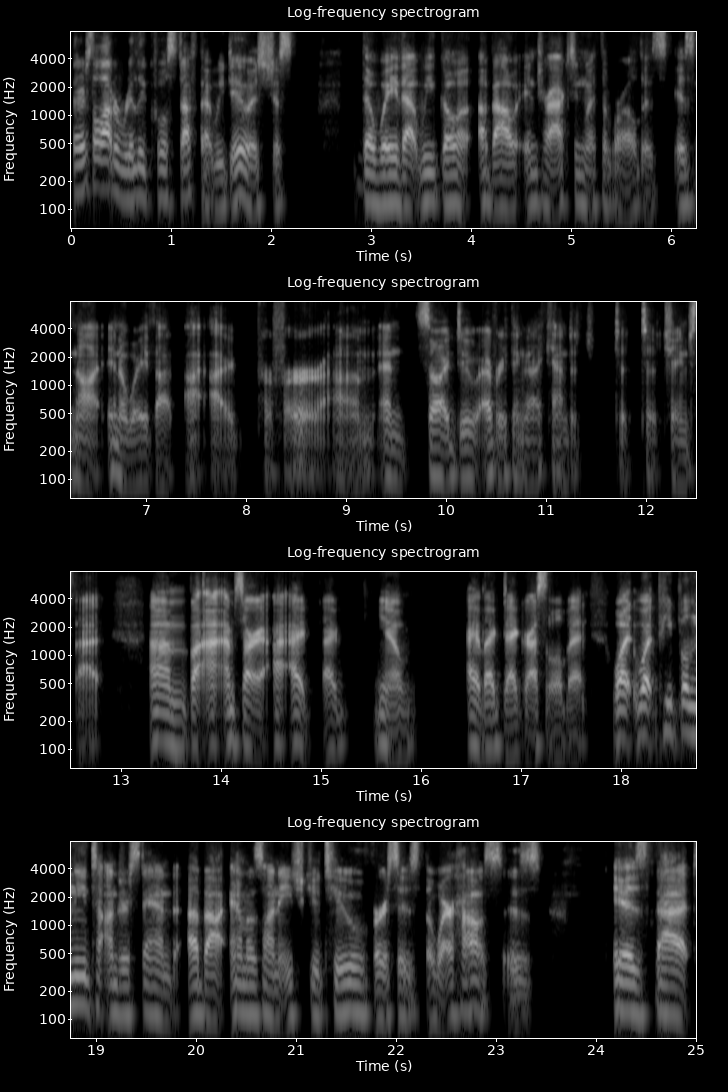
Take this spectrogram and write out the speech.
there's a lot of really cool stuff that we do. It's just the way that we go about interacting with the world is is not in a way that I, I prefer. Um, and so I do everything that I can to to, to change that. Um, but I, am sorry, I, I I you know I like digress a little bit. What what people need to understand about Amazon HQ2 versus the warehouse is is that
